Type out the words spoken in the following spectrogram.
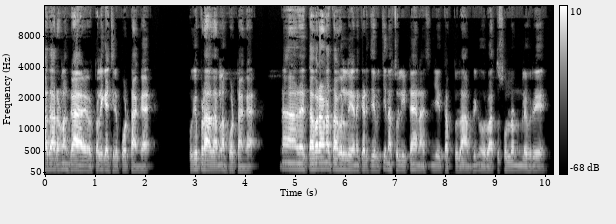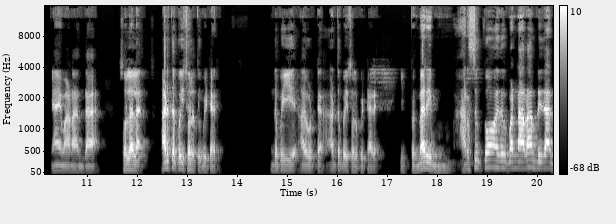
ஆதாரம்லாம் கா தொலைக்காட்சியில் போட்டாங்க. புகைப்பட ஆதாரம்லாம் போட்டாங்க. நான் அதை தவறான தகவல் எனக்கு கிடைச்ச வச்சு நான் சொல்லிட்டேன். நான் செஞ்சது தப்பு தான் அப்படின்னு ஒரு வார்த்தை சொல்லணும்ல இவர். நியாயமான அந்த சொல்லலை. அடுத்த பொய் சொல்லத்துக்கு போயிட்டார். இந்த பொய் அதை விட்டு அடுத்த பொய் சொல்ல போயிட்டார். இப்போ இந்த மாதிரி அரசுக்கும் இது பண்ணாதான் அப்படிதான்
